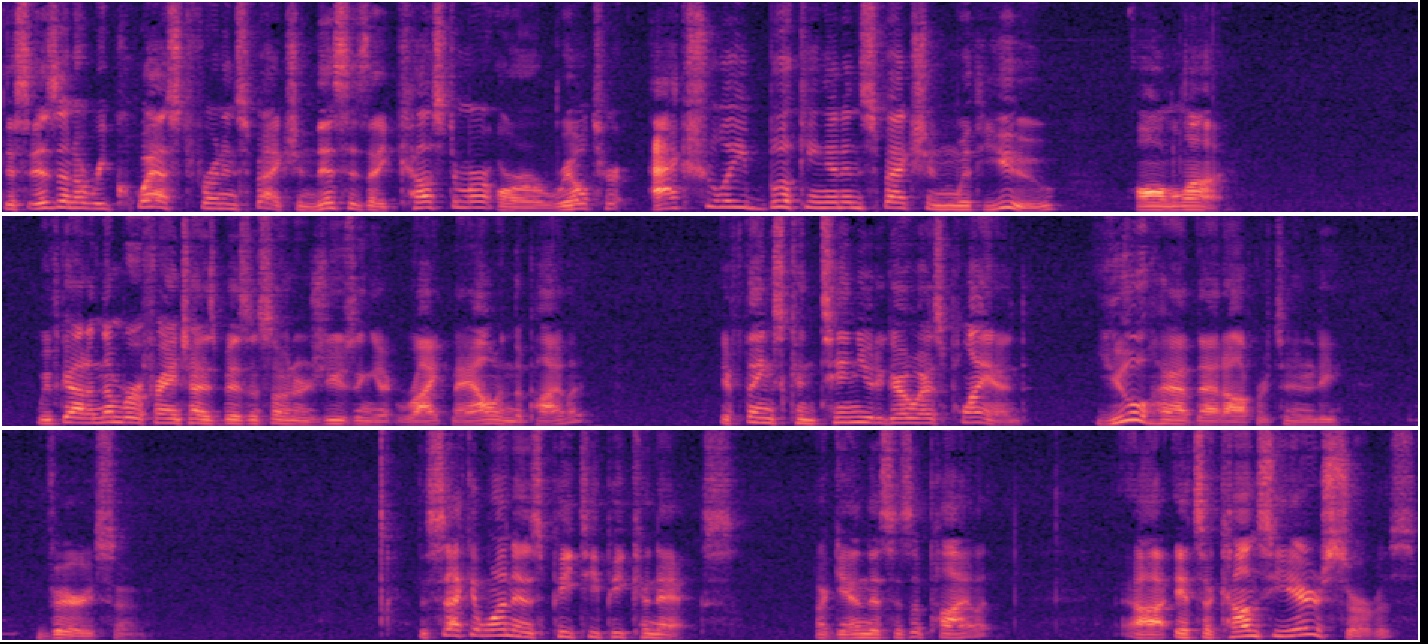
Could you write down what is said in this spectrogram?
This isn't a request for an inspection. This is a customer or a realtor actually booking an inspection with you online. We've got a number of franchise business owners using it right now in the pilot. If things continue to go as planned, you'll have that opportunity very soon. The second one is PTP Connects. Again, this is a pilot. Uh, it's a concierge service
